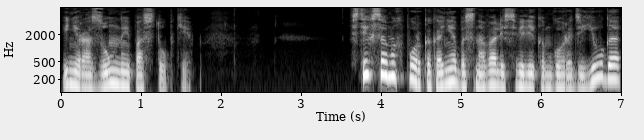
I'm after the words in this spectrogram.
и неразумные поступки. С тех самых пор, как они обосновались в великом городе Юга,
